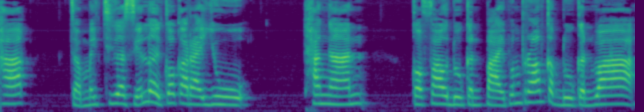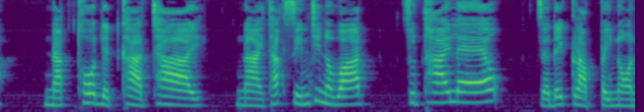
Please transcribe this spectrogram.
ทัก จะไม่เชื่อเสียเลยก็กระไรอยู่ถ้างั้นก็เฝ้าดูกันไปพร้อมๆ กับดูกันว่า นักโทษเด็ดขาดชาย นายทักษิณชินวัตรสุดท้ายแล้ว จะได้กลับไปนอน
